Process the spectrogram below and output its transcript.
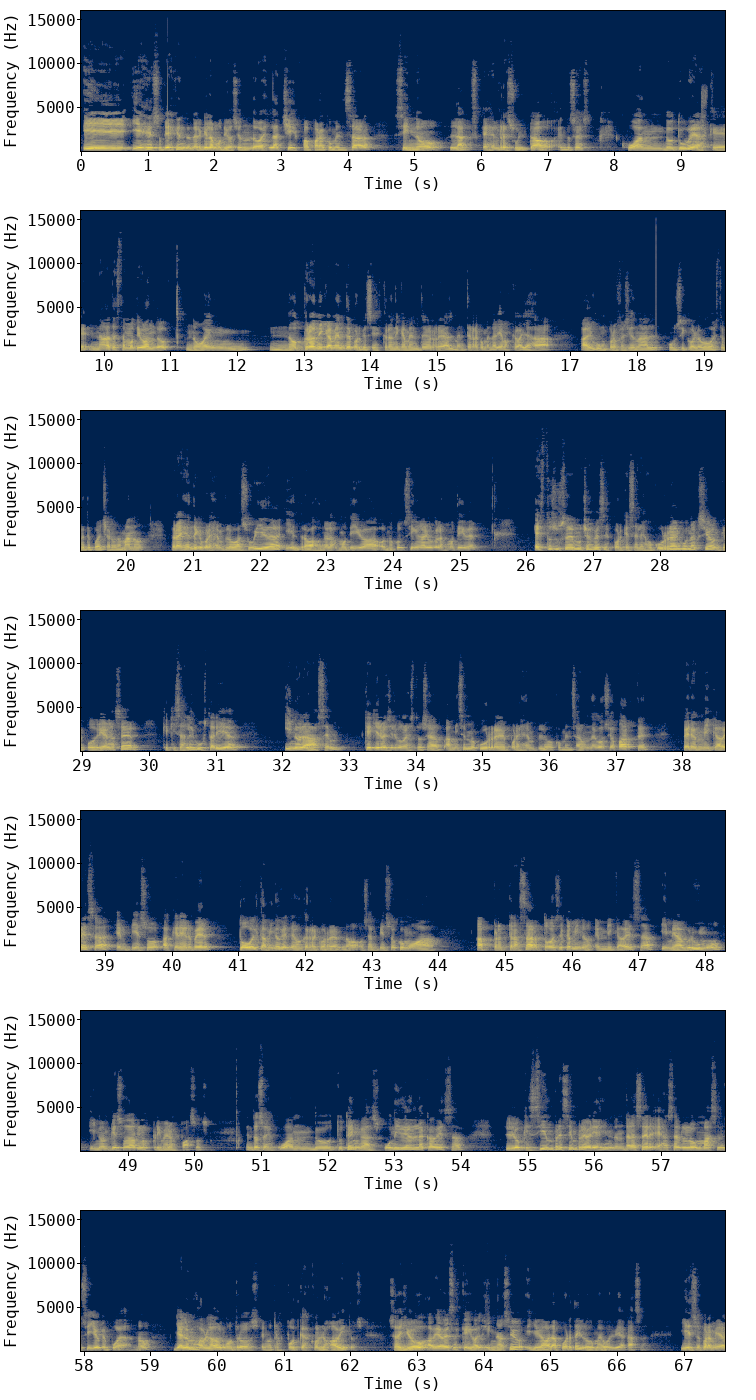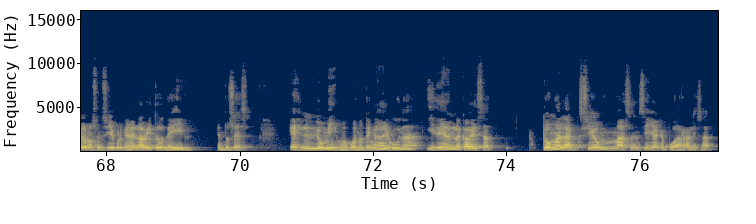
Y, y es eso, tienes que entender que la motivación no es la chispa para comenzar, sino es el resultado. Entonces, cuando tú veas que nada te está motivando, no, en, no crónicamente, porque si es crónicamente, realmente recomendaríamos que vayas a, algún profesional, un psicólogo esto que te pueda echar una mano. Pero hay gente que, por ejemplo, va a su vida y el trabajo no los motiva o no consiguen algo que los motive. Esto sucede muchas veces porque se les ocurre alguna acción que podrían hacer, que quizás les gustaría, y no la hacen ¿Qué quiero decir con esto? O sea, a mí se me ocurre, por ejemplo, comenzar un negocio aparte, pero en mi cabeza empiezo a querer ver todo el camino que tengo que recorrer, ¿no? O sea, empiezo como a, a trazar todo ese camino en mi cabeza y me abrumo y no empiezo a dar los primeros pasos. Entonces, cuando tú tengas una idea en la cabeza, lo que siempre, siempre deberías intentar hacer es hacerlo lo más sencillo que puedas, ¿no? Ya lo hemos hablado en otros, en otros podcasts con los hábitos. O sea, yo había veces que iba al gimnasio y llegaba a la puerta y luego me volvía a casa. Y eso para mí era lo más sencillo porque era el hábito de ir. Entonces, es lo mismo. Cuando tengas alguna idea en la cabeza, toma la acción más sencilla que puedas realizar.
